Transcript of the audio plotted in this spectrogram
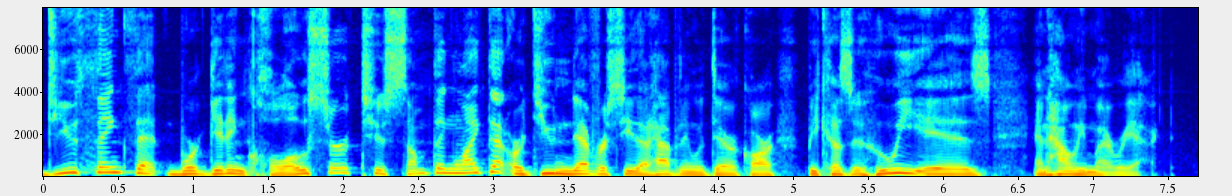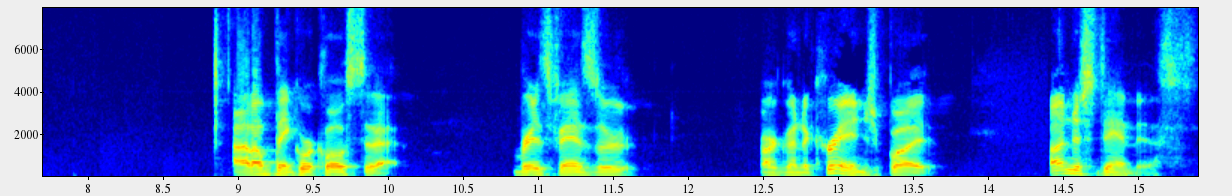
do you think that we're getting closer to something like that, or do you never see that happening with Derek Carr because of who he is and how he might react? I don't think we're close to that. Raiders fans are are going to cringe, but understand this:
